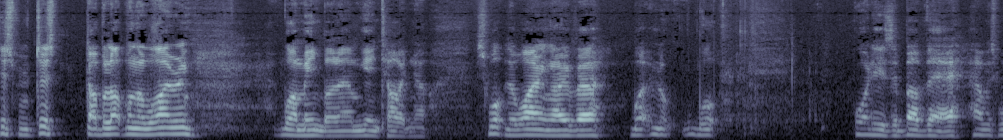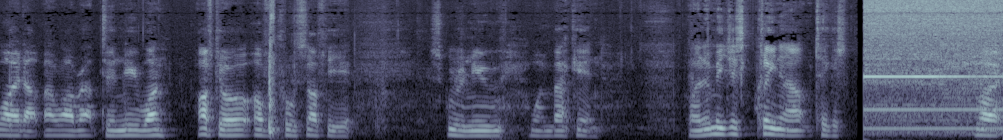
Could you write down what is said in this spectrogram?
just just double up on the wiring what I mean by that, I'm getting tired now. Swap the wiring over. What look what what is above there, how it's wired up. I'll wire up to a new one. After of course after you screw the new one back in. Right, let me just clean it up. Take a right.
